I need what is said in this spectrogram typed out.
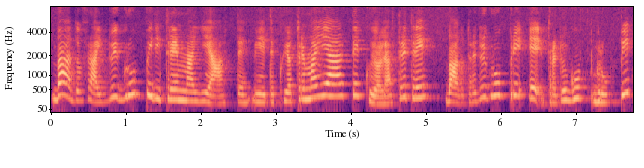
Vado fra i due gruppi di 3 maglie alte. Vedete qui ho 3 maglie alte qui ho le altre 3 vado tra i due gruppi e tra i due gruppi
